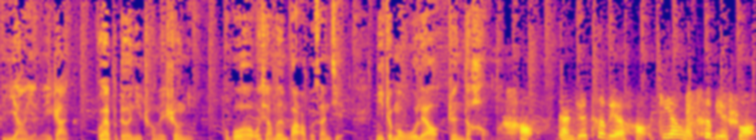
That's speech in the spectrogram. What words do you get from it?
一样也没占，怪不得你成为剩女。不过我想问玩儿不三姐，你这么无聊，真的好吗？好，感觉特别好，这样我特别爽。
